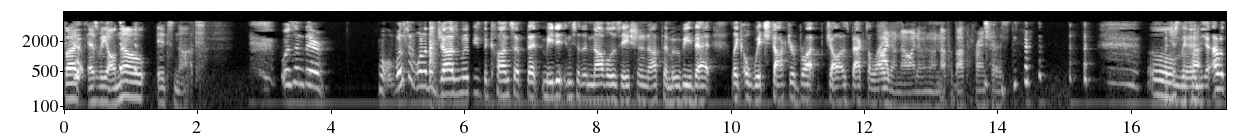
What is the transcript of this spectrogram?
But as we all know, it's not. Wasn't there? Well, Wasn't one of the Jaws movies the concept that made it into the novelization and not the movie that like a witch doctor brought Jaws back to life? I don't know. I don't know enough about the franchise. oh man, con- yeah, I would.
